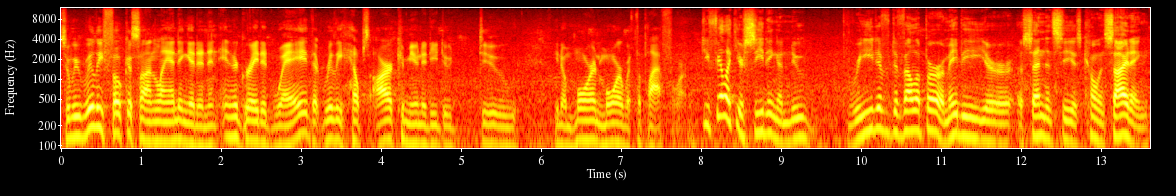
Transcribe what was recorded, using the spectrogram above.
So we really focus on landing it in an integrated way that really helps our community do, do you know, more and more with the platform. Do you feel like you're seeding a new breed of developer, or maybe your ascendancy is coinciding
